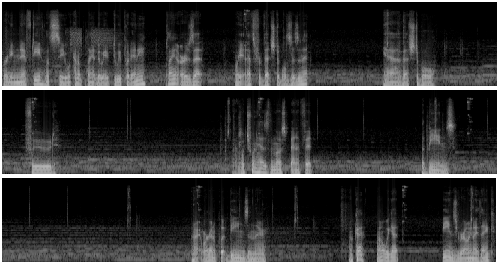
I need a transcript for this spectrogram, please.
Pretty nifty. Let's see, what kind of plant do we... Do we put any plant, or is that... Wait, that's for vegetables, isn't it? Yeah, vegetable. Food. Which one has the most benefit? The beans. Alright, we're gonna put beans in there. Okay, well, we got beans growing, I think.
